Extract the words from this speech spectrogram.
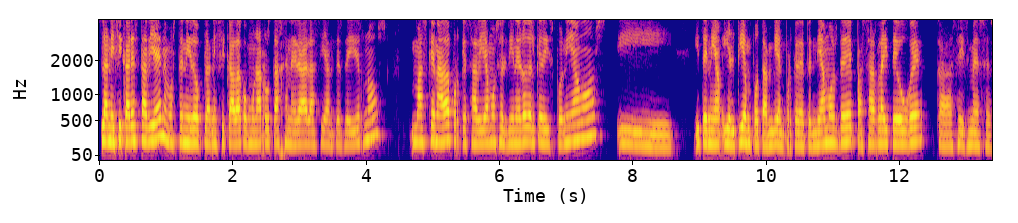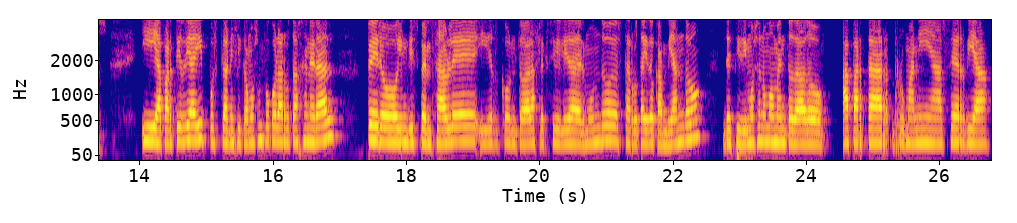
planificar está bien, hemos tenido planificada como una ruta general así antes de irnos, más que nada porque sabíamos el dinero del que disponíamos y, y, y el tiempo también, porque dependíamos de pasar la ITV cada seis meses y a partir de ahí pues planificamos un poco la ruta general, pero indispensable ir con toda la flexibilidad del mundo. Esta ruta ha ido cambiando. Decidimos en un momento dado apartar Rumanía, Serbia,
